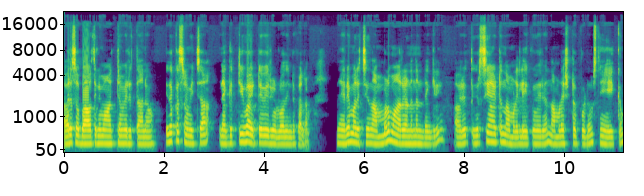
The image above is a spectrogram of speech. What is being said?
അവരുടെ സ്വഭാവത്തിന് മാറ്റം വരുത്താനോ ഇതൊക്കെ ശ്രമിച്ചാൽ നെഗറ്റീവായിട്ടേ വരുള്ളൂ അതിന്റെ ഫലം. നേരെ മറിച്ച് നമ്മൾ മാറുകയാണെന്നുണ്ടെങ്കിൽ അവർ തീർച്ചയായിട്ടും നമ്മളിലേക്ക് വരും നമ്മളെ ഇഷ്ടപ്പെടും സ്നേഹിക്കും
